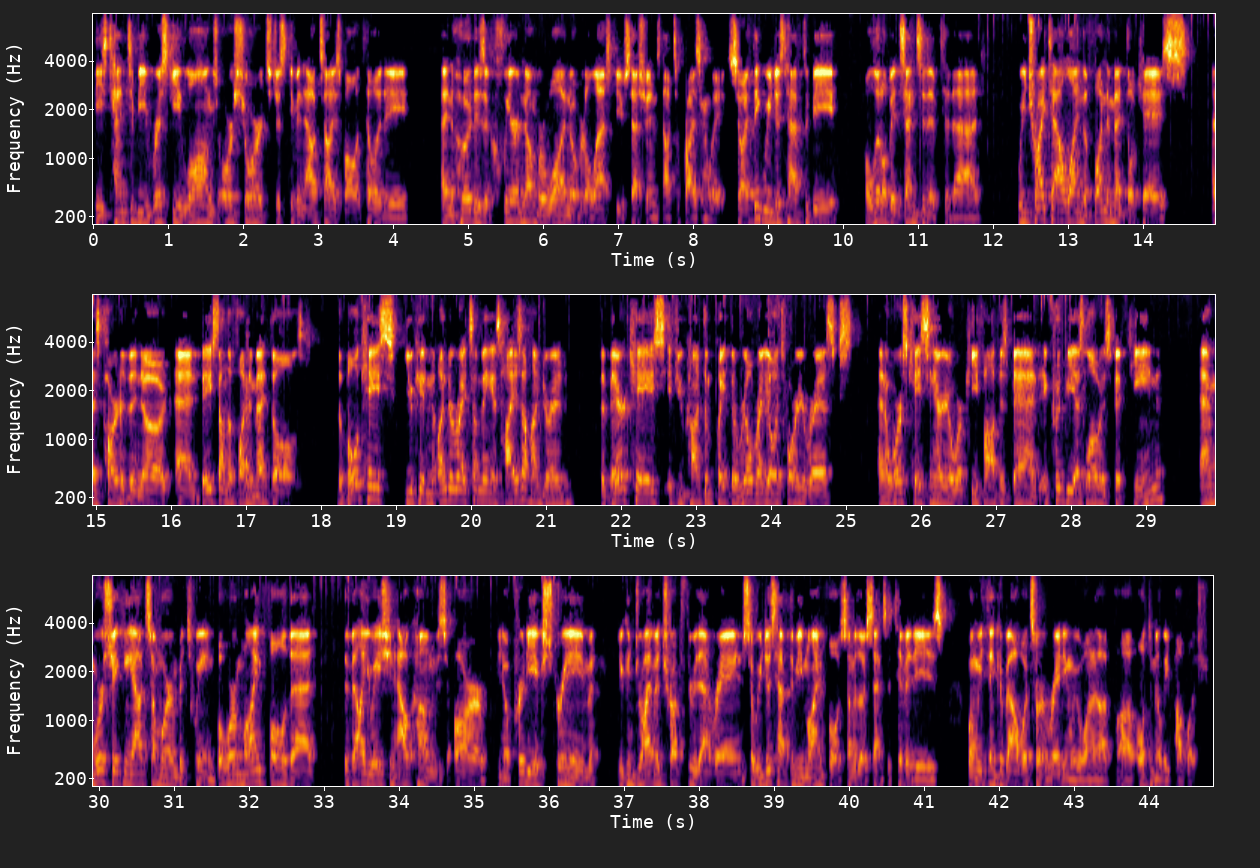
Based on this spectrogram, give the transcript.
These tend to be risky longs or shorts, just given outsized volatility. And Hood is a clear number one over the last few sessions, not surprisingly. So I think we just have to be a little bit sensitive to that. We tried to outline the fundamental case as part of the note. And based on the fundamentals, the bull case, you can underwrite something as high as 100. The bear case, if you contemplate the real regulatory risks and a worst case scenario where PFOF is banned, it could be as low as 15. And we're shaking out somewhere in between. But we're mindful that the valuation outcomes are, you know, pretty extreme. You can drive a truck through that range. So we just have to be mindful of some of those sensitivities when we think about what sort of rating we want to uh, ultimately publish.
